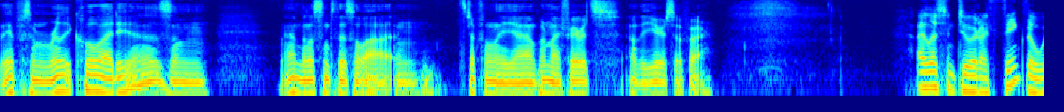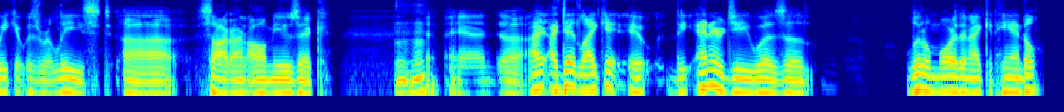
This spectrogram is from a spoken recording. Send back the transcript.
they have some really cool ideas, and I've been listening to this a lot, and it's definitely uh, one of my favorites of the year so far. I listened to it. I think the week it was released. Uh, saw it on All Music, hmm and uh, I, I did like it. it. The energy was a little more than I could handle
